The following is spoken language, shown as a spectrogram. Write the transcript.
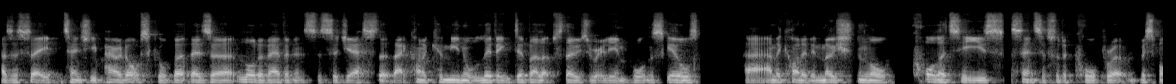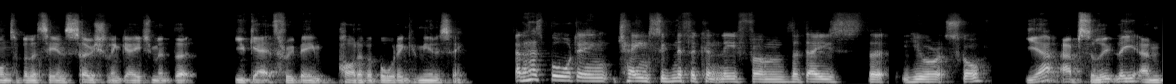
as I say, potentially paradoxical, but there's a lot of evidence to suggest that that kind of communal living develops those really important skills uh, and the kind of emotional qualities, sense of sort of corporate responsibility and social engagement that you get through being part of a boarding community. And has boarding changed significantly from the days that you were at school? Yeah, absolutely. And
